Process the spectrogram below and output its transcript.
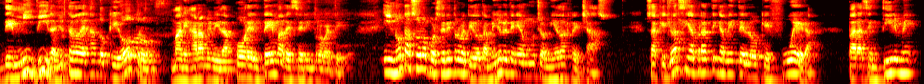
de mi vida. Yo estaba dejando que otro manejara mi vida por el tema de ser introvertido. Y no tan solo por ser introvertido, también yo le tenía mucho miedo al rechazo. O sea, que yo hacía prácticamente lo que fuera para sentirme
